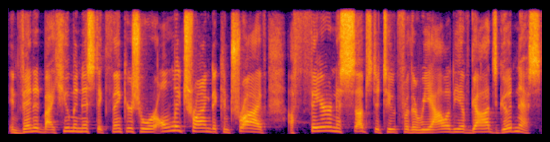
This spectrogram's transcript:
invented by humanistic thinkers who are only trying to contrive a fairness substitute for the reality of God's goodness.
